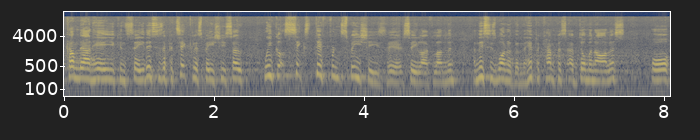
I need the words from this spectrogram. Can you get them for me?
I come down here, you can see this is a particular species. So we've got six different species here at Sea Life London, and this is one of them, the Hippocampus abdominalis, or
